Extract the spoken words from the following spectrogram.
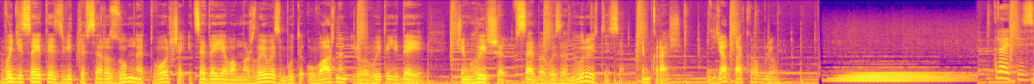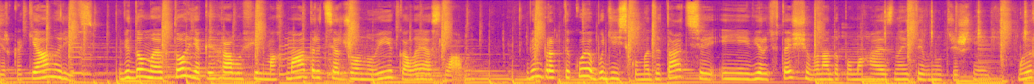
Ви дістаєте звідти все розумне, творче, і це дає вам можливість бути уважним і ловити ідеї. Чим глибше в себе ви занурюєтеся, тим краще. Я так роблю. Третя зірка Кіану Рівз. Відомий актор, який грав у фільмах Матриця, Джон Уік, Алея Слави. Він практикує буддійську медитацію і вірить в те, що вона допомагає знайти внутрішній мир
